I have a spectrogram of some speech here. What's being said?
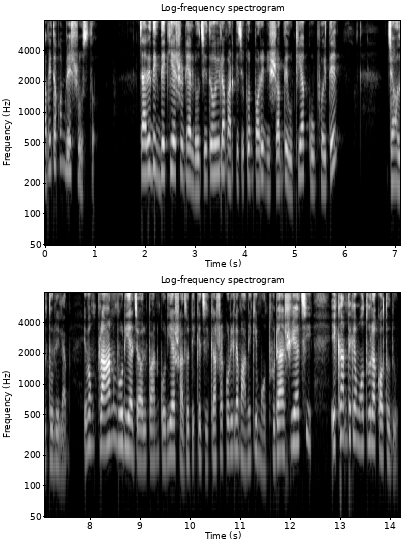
আমি তখন বেশ সুস্থ। চারিদিক দেখিয়া শুনিয়া লজ্জিত হইলাম আর কিছুক্ষণ পরে নিঃশব্দে উঠিয়া কূপ হইতে জল তুলিলাম এবং প্রাণ ভরিয়া জল পান করিয়া সাধুটিকে জিজ্ঞাসা করিলাম, আমি কি মথুরা আসিয়াছি? এখান থেকে মথুরা কত দূর?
